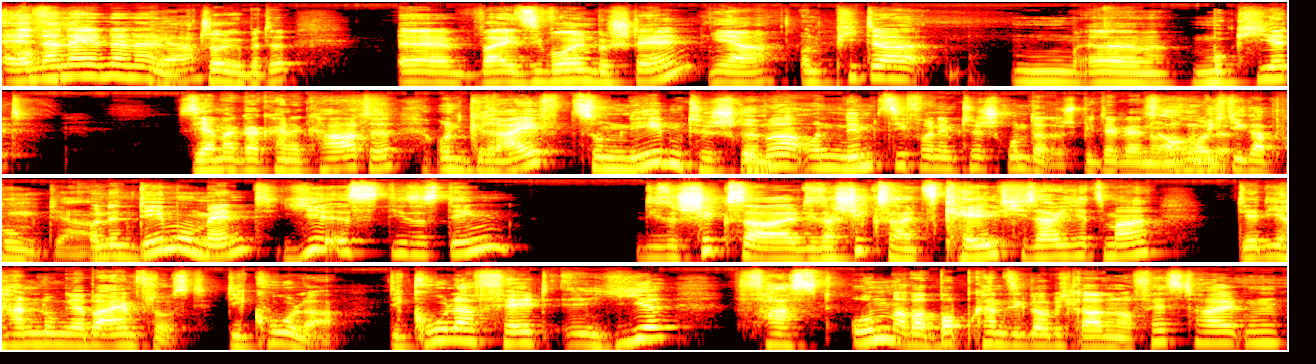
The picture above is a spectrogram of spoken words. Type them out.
Äh, nein, nein, nein, nein, ja. Entschuldige bitte. Äh, weil sie wollen bestellen. Ja. Und Peter äh, mokiert, sie haben ja gar keine Karte und greift zum Nebentisch Stimmt. rüber und nimmt sie von dem Tisch runter. Das spielt ja gleich noch eine Rolle. Das ist auch ein wichtiger Punkt, ja. Und in dem Moment, hier ist dieses Ding, dieses Schicksal, dieser Schicksalskelch, sage ich jetzt mal, der die Handlung ja beeinflusst. Die Cola. Die Cola fällt äh, hier fast um, aber Bob kann sie, glaube ich, gerade noch festhalten.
